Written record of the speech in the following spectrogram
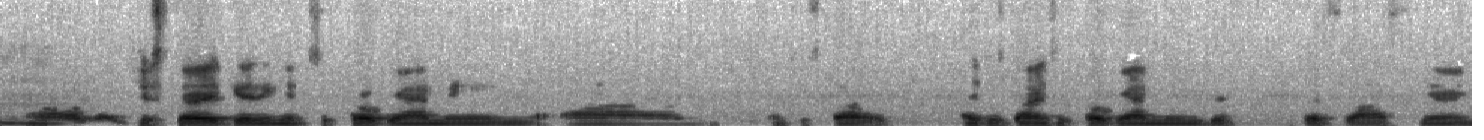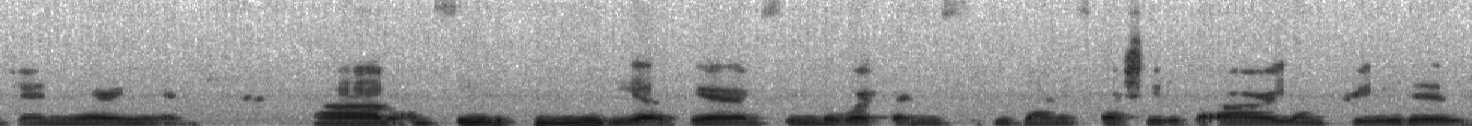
Mm-hmm. Um, I just started getting into programming. Um, I just got I just got into programming this this last year in January, and um, I'm seeing the community out here. I'm seeing the work that needs to be done, especially with our young creatives.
